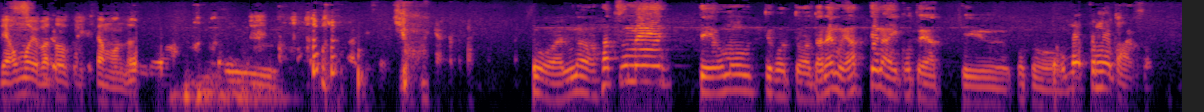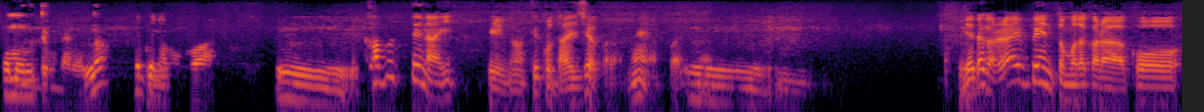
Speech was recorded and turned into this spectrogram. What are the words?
で、思えば遠くに来たもんだ。うん。そうやんな。発明って思うってことは誰もやってないことやっていうことを思ってもうたんですよ。思うってことやもんな。特に僕は。うん。かぶってないっていうのは結構大事やからね、やっぱりね、うん。いや、だからライブペイントもだから、こ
